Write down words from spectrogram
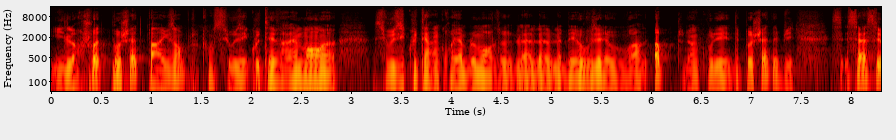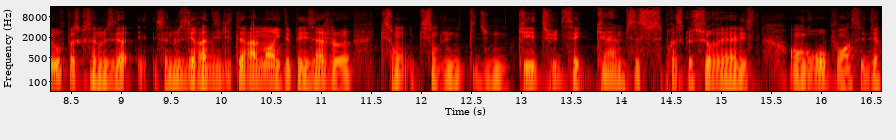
Leur choix de pochette, par exemple, quand si vous écoutez vraiment, euh, si vous écoutez incroyablement de, la, BO, vous allez voir, hop, tout d'un coup des, pochettes. Et puis c'est assez ouf parce que ça nous, ça nous irradie littéralement avec des paysages euh, qui sont, qui sont d'une quiétude, c'est calme, c'est- presque surréaliste. En gros, pour ainsi dire,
